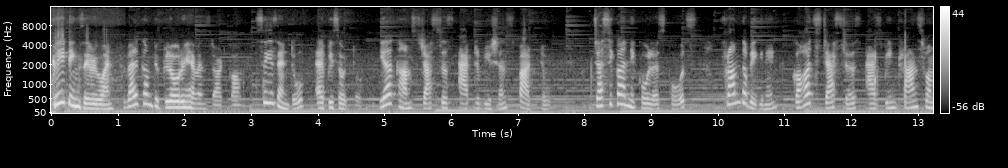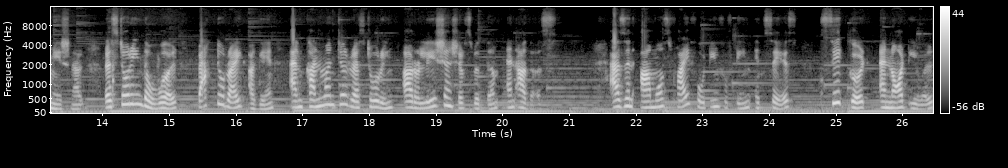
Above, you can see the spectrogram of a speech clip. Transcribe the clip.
Greetings, everyone. Welcome to gloryheavens.com, Season 2, Episode 2. Here comes Justice Attributions Part 2. Jessica Nicholas quotes From the beginning, God's justice has been transformational, restoring the world back to right again and conventional restoring our relationships with them and others. As in Amos 5 14 15, it says, Seek good and not evil,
